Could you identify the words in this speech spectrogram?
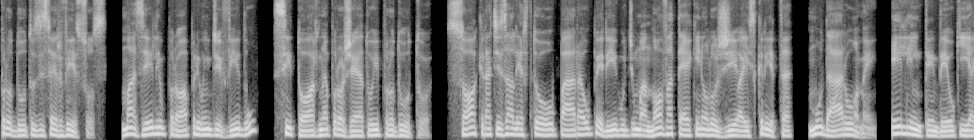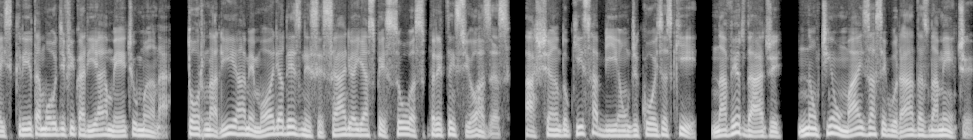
produtos e serviços, mas ele o próprio indivíduo, se torna projeto e produto. Sócrates alertou para o perigo de uma nova tecnologia escrita, mudar o homem. Ele entendeu que a escrita modificaria a mente humana, tornaria a memória desnecessária e as pessoas pretensiosas, achando que sabiam de coisas que, na verdade, não tinham mais asseguradas na mente.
